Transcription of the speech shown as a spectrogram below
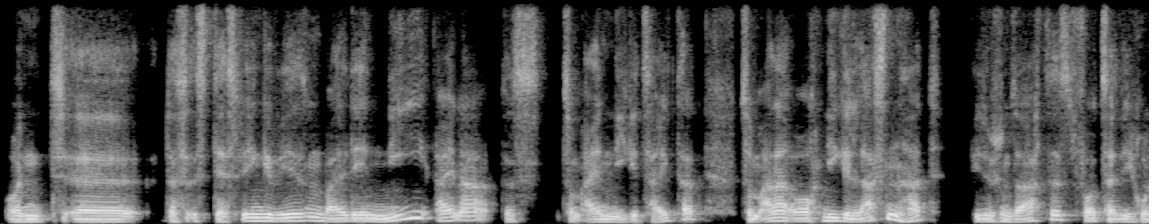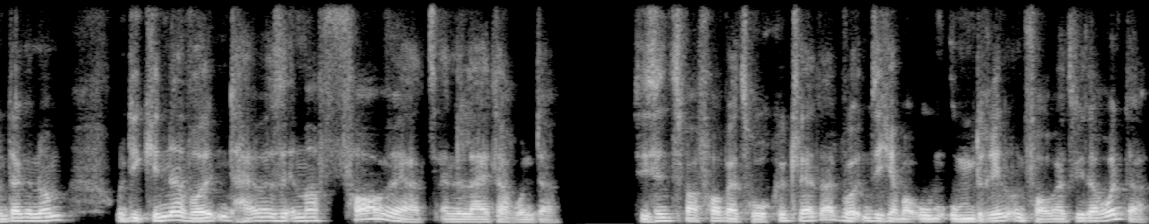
Und äh, das ist deswegen gewesen, weil denen nie einer das zum einen nie gezeigt hat, zum anderen aber auch nie gelassen hat, wie du schon sagtest, vorzeitig runtergenommen und die Kinder wollten teilweise immer vorwärts eine Leiter runter. Sie sind zwar vorwärts hochgeklettert, wollten sich aber oben umdrehen und vorwärts wieder runter.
